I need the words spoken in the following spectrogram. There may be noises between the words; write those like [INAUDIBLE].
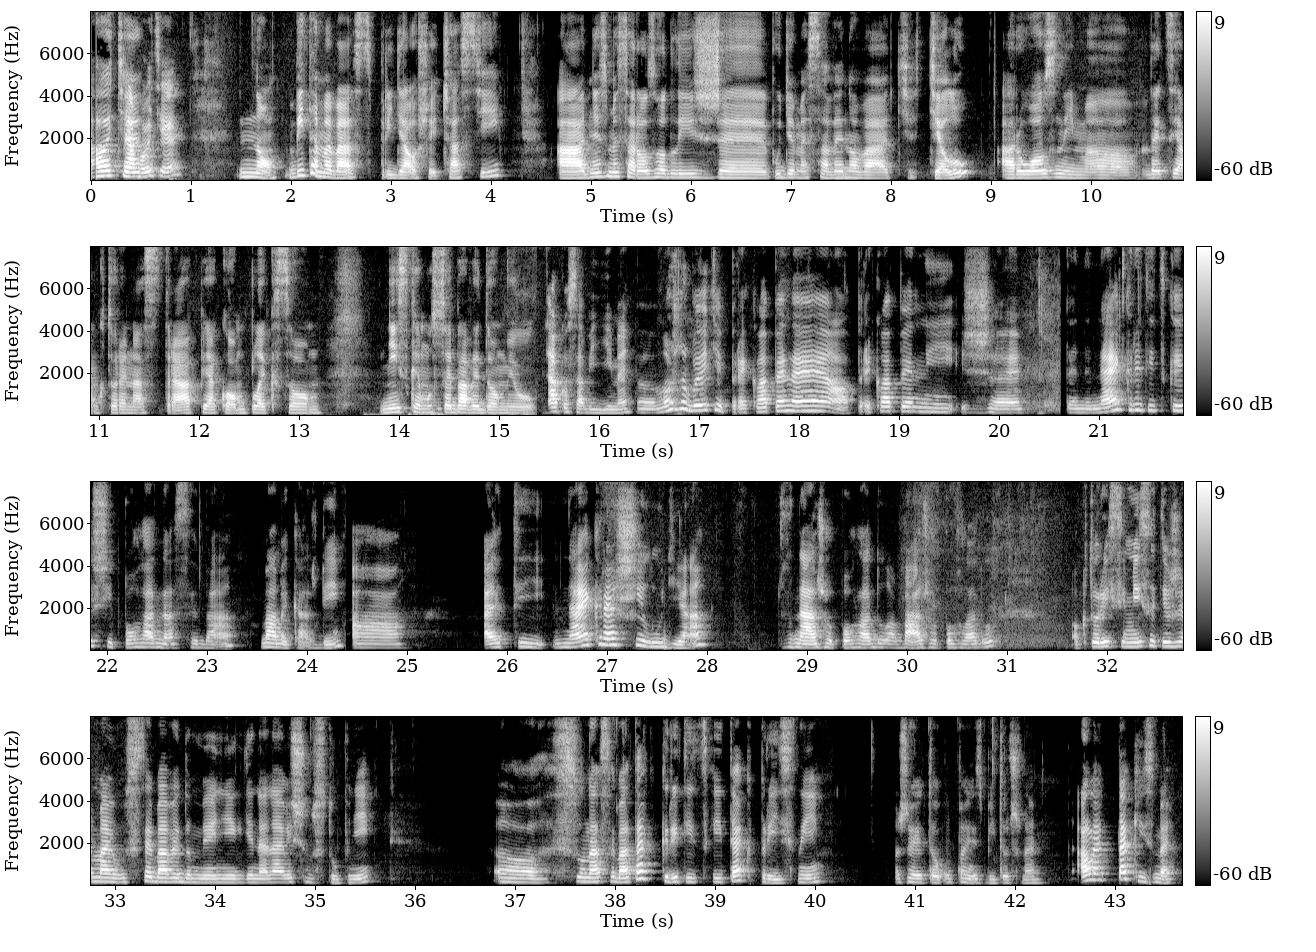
Ahojte. Ahojte. No, vítame vás pri ďalšej časti a dnes sme sa rozhodli, že budeme sa venovať telu a rôznym uh, veciam, ktoré nás trápia, komplexom, nízkemu sebavedomiu. Ako sa vidíme? E, Možno budete prekvapené a prekvapení, že ten najkritickejší pohľad na seba máme každý a aj tí najkrajší ľudia z nášho pohľadu a vášho pohľadu, o ktorých si myslíte, že majú sebavedomie niekde na najvyššom stupni, uh, sú na seba tak kritickí, tak prísni, že je to úplne zbytočné. Ale takí sme.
